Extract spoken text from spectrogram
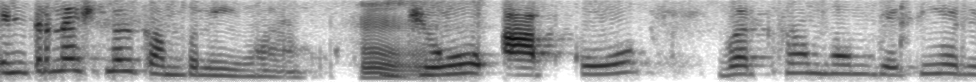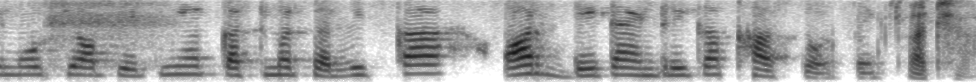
इंटरनेशनल कंपनीज़ हैं हम्म। जो आपको वर्क फ्रॉम होम देती है रिमोट जॉब देती है कस्टमर सर्विस का और डेटा एंट्री का खास तौर पे। अच्छा।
